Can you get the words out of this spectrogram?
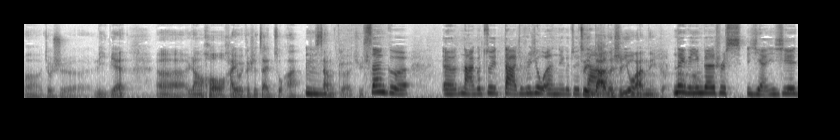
呃就是里边，呃，然后还有一个是在左岸，这嗯三个剧场。三个，呃，哪个最大？就是右岸那个最大最大大的是右岸那个，那个应该是演一些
